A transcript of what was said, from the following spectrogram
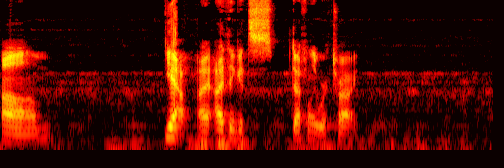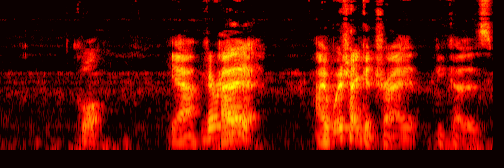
um, yeah, I, I think it's definitely worth trying. Cool. Yeah. Very I, good. I wish I could try it because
